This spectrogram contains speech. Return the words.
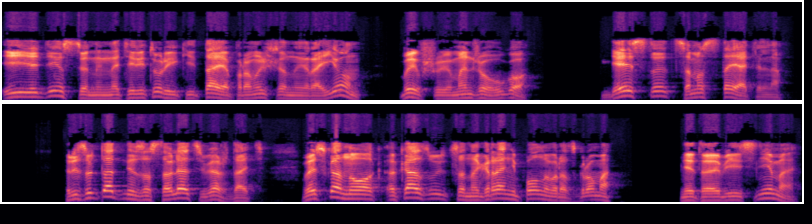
и единственный на территории Китая промышленный район, бывшую Манчжоу-Го, действует самостоятельно. Результат не заставляет себя ждать. Войска НОАК оказываются на грани полного разгрома. Это объяснимо.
